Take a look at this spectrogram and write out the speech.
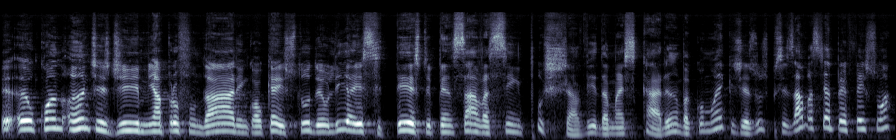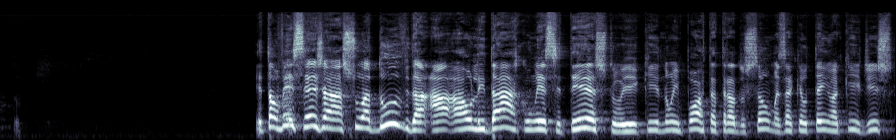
Eu, quando, antes de me aprofundar em qualquer estudo, eu lia esse texto e pensava assim: puxa vida, mas caramba, como é que Jesus precisava ser aperfeiçoado? E talvez seja a sua dúvida ao lidar com esse texto, e que não importa a tradução, mas a que eu tenho aqui diz:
